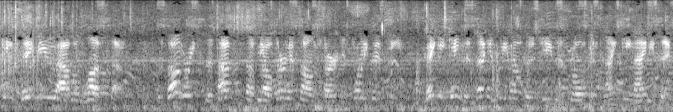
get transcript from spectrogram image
19's debut album, Love The song reached the top of the alternative song chart in 2015, making King the second female to achieve this goal since 1996.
